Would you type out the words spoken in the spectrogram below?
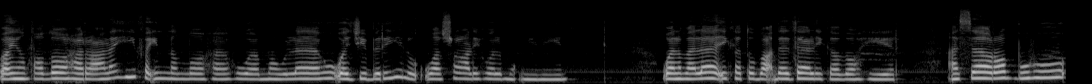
وإن تظاهر عليه فإن الله هو مولاه وجبريل وصالح المؤمنين. والملائكة بعد ذلك ظهير. عسى ربه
